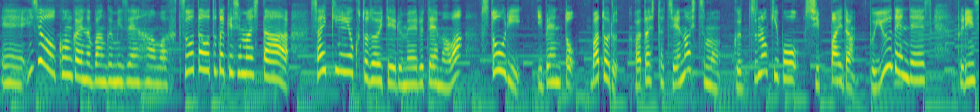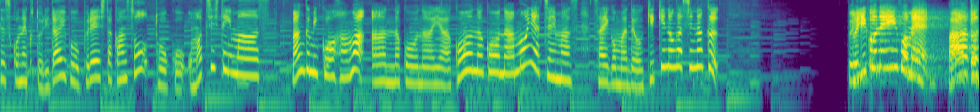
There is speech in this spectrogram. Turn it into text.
えー以上今回の番組前半はふつおたをお届けしました。最近よく届いているメールテーマはストーリーイベントバトル私たちへの質問グッズの希望失敗談武勇伝です。プリンセスコネクトリダイブをプレイした感想投稿お待ちしています。番組後半はあんなコーナーやこんなコーナーもやっちゃいます。最後までお聞き逃しなくプリコネインフォメパート2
